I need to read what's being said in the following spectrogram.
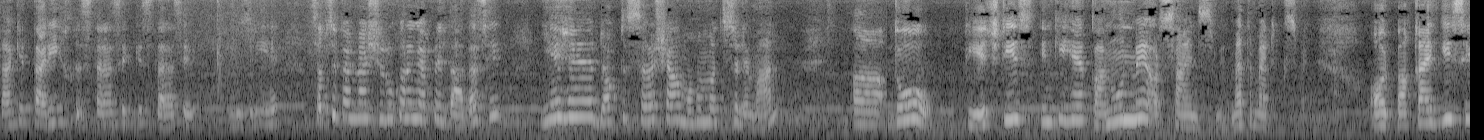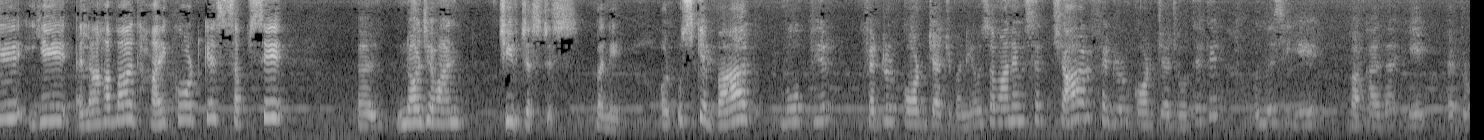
ताकि तारीख किस तरह से, किस तरह से गुजरी है। सबसे पहले मैं शुरू करूँगी अपने दादा से। ये हैं डॉक्टर सर शाह मोहम्मद सुलेमान। दो पी इनकी हैं कानून में और साइंस में, मैथमेटिक्स में। और बाकायदगी से ये इलाहाबाद हाई कोर्ट के सबसे नौजवान चीफ जस्टिस बने। और उसके बाद वो फिर फेडरल कोर्ट जज बने। उस जमाने में सिर्फ़ चार फेडरल कोर्ट जज होते थे। उनमें से ये बाकायदा एक फेडरल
